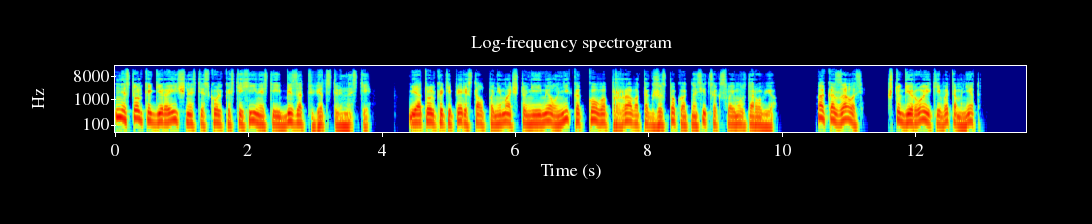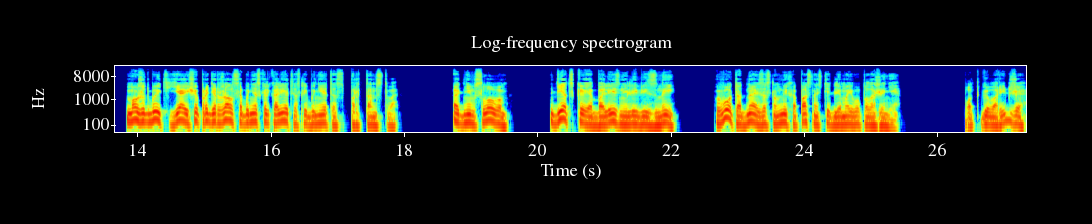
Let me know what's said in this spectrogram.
не столько героичности, сколько стихийности и безответственности. Я только теперь стал понимать, что не имел никакого права так жестоко относиться к своему здоровью. Оказалось, что героики в этом нет. Может быть, я еще продержался бы несколько лет, если бы не это спартанство. Одним словом, детская болезнь левизны. Вот одна из основных опасностей для моего положения. Вот говорит же,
